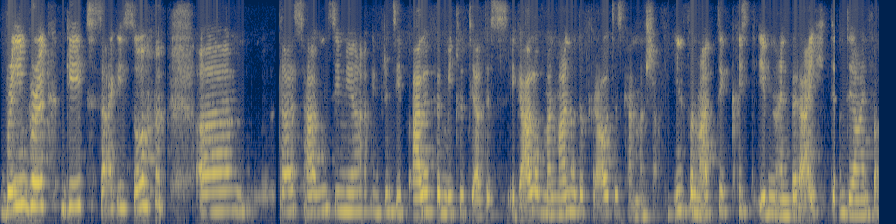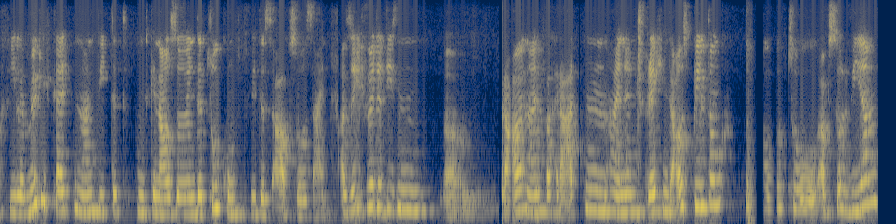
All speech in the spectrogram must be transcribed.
Brainwork geht, sage ich so, ähm, das haben sie mir im Prinzip alle vermittelt. Ja, das, egal ob man Mann oder Frau, das kann man schaffen. Informatik ist eben ein Bereich, der, der einfach viele Möglichkeiten anbietet und genauso in der Zukunft wird es auch so sein. Also ich würde diesen äh, Frauen einfach raten, eine entsprechende Ausbildung zu, zu absolvieren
